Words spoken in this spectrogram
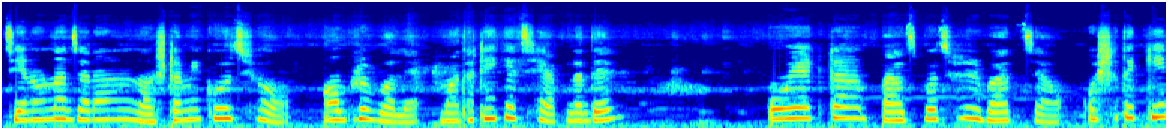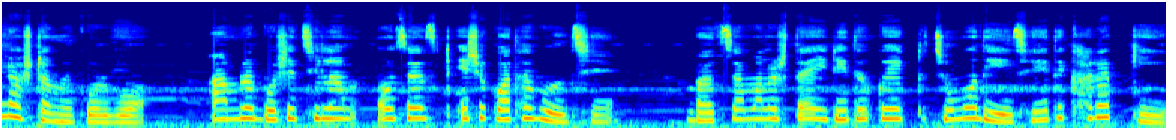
চেনো না জানানো নষ্টামি করছ? অভ্র বলে, মাথা ঠিক আছে আপনাদের? ও একটা পাঁচ বছরের বাচ্চা, ওর সাথে কি নষ্টামি করব। আমরা বসেছিলাম, ও জাস্ট এসে কথা বলছে। বাচ্চা মানুষ তাই হৃদয়কে একটা চুমো দিয়েছে, এতে খারাপ কি?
